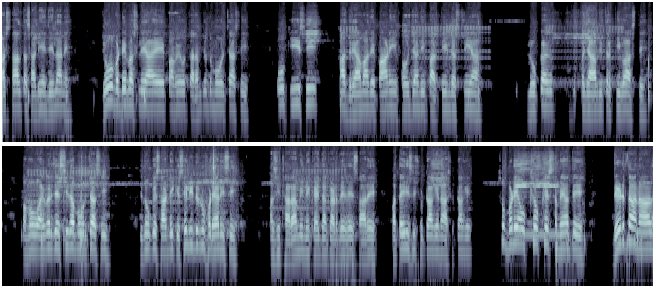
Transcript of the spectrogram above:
8 ਸਾਲ ਤਾਂ ਸਾਡੀਆਂ ਜੇਲ੍ਹਾਂ ਨੇ, ਜੋ ਵੱਡੇ ਮਸਲੇ ਆਏ, ਭਾਵੇਂ ਉਹ ਧਰਮ ਯੁੱਧ ਮੋਰਚਾ ਸੀ, ਉਹ ਕੀ ਸੀ? ਆ ਦਰਿਆਵਾਂ ਦੇ ਪਾਣੀ, ਫੌਜਾਂ ਦੀ ਭਰਤੀ, ਇੰਡਸਟਰੀਆਂ ਲੋਕ ਪੰਜਾਬ ਦੀ ਤਰੱਕੀ ਵਾਸਤੇ। ਭਾਵੇਂ ਉਹ ਐਮਰਜੈਂਸੀ ਦਾ ਮੋਰਚਾ ਸੀ, ਜਦੋਂ ਕਿ ਸਾਡੀ ਕਿਸੇ ਲੀਡਰ ਨੂੰ ਫੜਿਆ ਨਹੀਂ ਸੀ। ਅਸੀਂ 18 ਮਹੀਨੇ ਕੈਦਾਂ ਕੱਢਦੇ ਰਹੇ, ਸਾਰੇ ਪਤਾ ਹੀ ਨਹੀਂ ਸੀ ਛੁੱਟਾਂਗੇ, ਨਾ ਛੁੱਟਾਂਗੇ। ਸੋ ਬੜੇ ਔਖੇ ਔਖੇ ਸਮਿਆਂ ਤੇ ਦ੍ਰਿੜਤਾ ਨਾਲ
